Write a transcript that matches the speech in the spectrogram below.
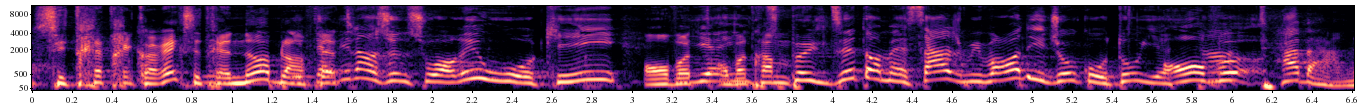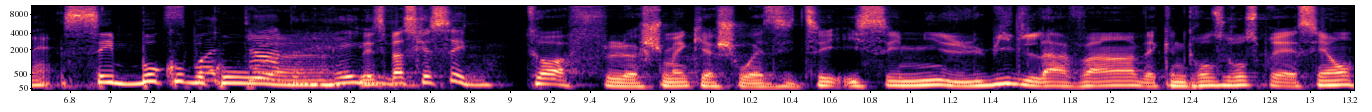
c'est très, très correct. C'est très noble, en Il est allé fait. dans une soirée où, OK, On va- il on va tu peux le dire ton message, mais il va y avoir des jokes autour. Il y a On va- de. C'est beaucoup, beaucoup. de euh. Mais c'est parce que c'est tough le chemin qu'il a choisi. Tu sais, il s'est mis lui de l'avant avec une grosse grosse pression.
